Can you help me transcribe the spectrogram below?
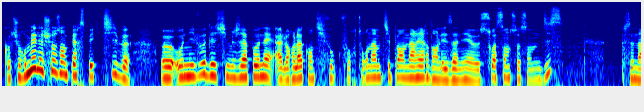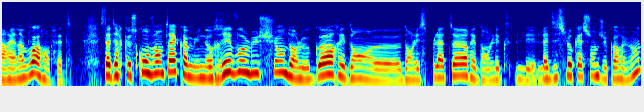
quand tu remets les choses en perspective euh, au niveau des films japonais, alors là, quand il faut, faut, retourner un petit peu en arrière dans les années 60-70, ça n'a rien à voir en fait. C'est-à-dire que ce qu'on vantait comme une révolution dans le gore et dans, euh, dans les splatters et dans la dislocation du corps humain,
